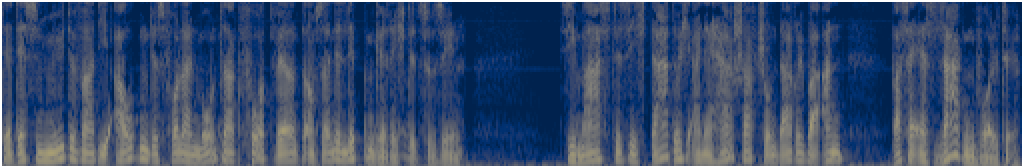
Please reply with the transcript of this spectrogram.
der dessen müde war, die Augen des Fräulein Montag fortwährend auf seine Lippen gerichtet zu sehen. Sie maßte sich dadurch eine Herrschaft schon darüber an, was er erst sagen wollte.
